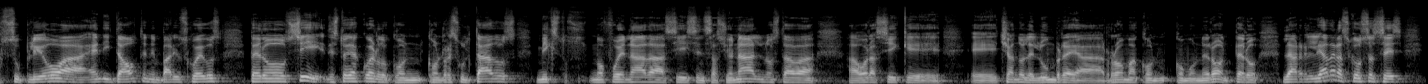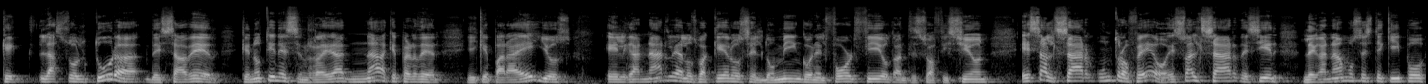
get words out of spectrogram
suplió a Andy Dalton en varios juegos, pero sí, estoy de acuerdo con, con, resultados mixtos. No fue nada así sensacional, no estaba ahora sí que eh, echándole lumbre a Roma con, como Nerón. Pero la realidad de las cosas es que la soltura de saber que no tienes en realidad nada que perder y que para ellos el ganarle a los vaqueros el domingo en el Ford Field ante su afición es alzar un trofeo, es alzar, decir, le ganamos a este equipo,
